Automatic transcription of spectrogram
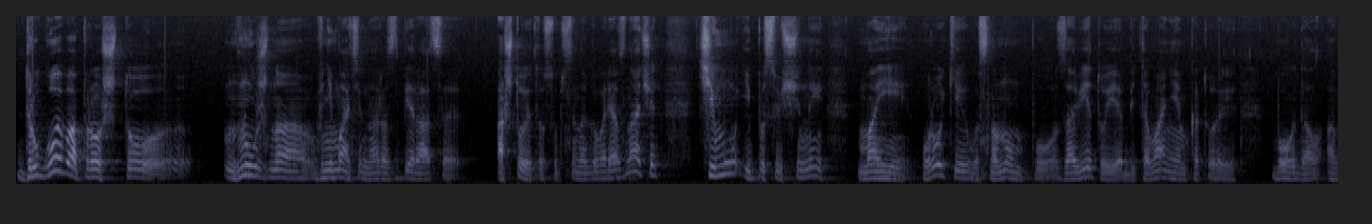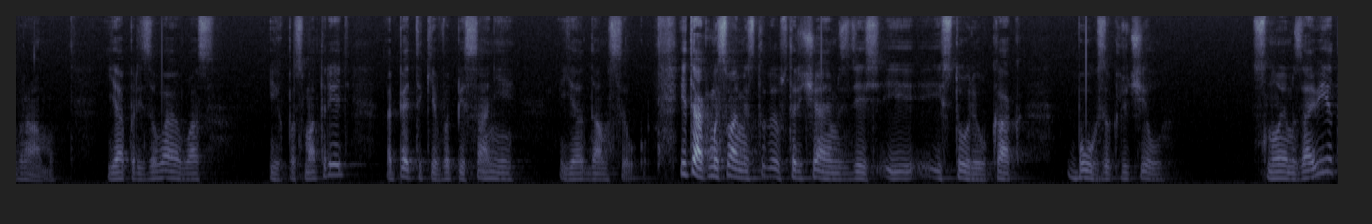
Другой вопрос, что нужно внимательно разбираться, а что это, собственно говоря, значит, чему и посвящены мои уроки в основном по завету и обетованиям, которые Бог дал Аврааму. Я призываю вас их посмотреть. Опять-таки в описании я дам ссылку. Итак, мы с вами встречаем здесь и историю, как Бог заключил с Ноем завет.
